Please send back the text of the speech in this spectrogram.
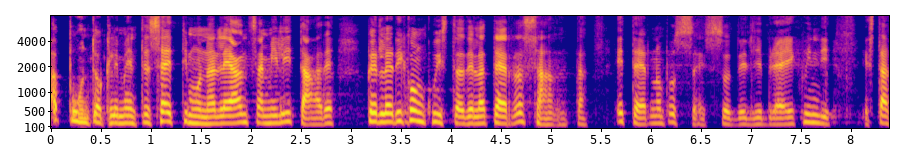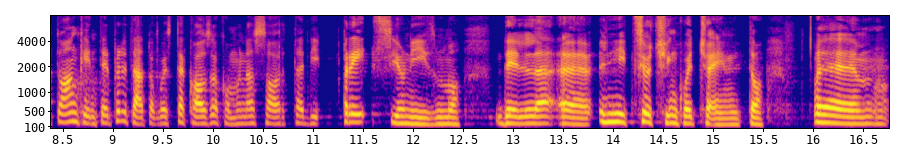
appunto Clemente VII un'alleanza militare per la riconquista della Terra Santa, eterno possesso degli ebrei. Quindi è stato anche interpretato questa cosa come una sorta di pre-sionismo dell'inizio eh, Cinquecento. Eh,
